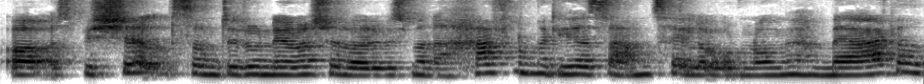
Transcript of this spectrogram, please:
og specielt som det du nævner, Charlotte, hvis man har haft nogle af de her samtaler, hvor den unge har mærket,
